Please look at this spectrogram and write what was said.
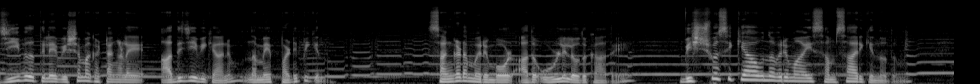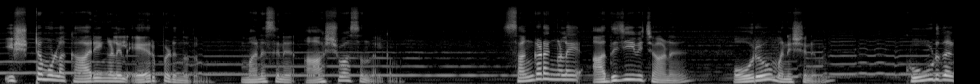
ജീവിതത്തിലെ വിഷമഘട്ടങ്ങളെ അതിജീവിക്കാനും നമ്മെ പഠിപ്പിക്കുന്നു. സങ്കടം വരുമ്പോൾ അത് ഉള്ളിലൊതുക്കാതെ വിശ്വസിക്കാവുന്നവരുമായി സംസാരിക്കുന്നതും ഇഷ്ടമുള്ള കാര്യങ്ങളിൽ ഏർപ്പെടുന്നതും മനസ്സിന് ആശ്വാസം നൽകും. സങ്കടങ്ങളെ അതിജീവിച്ചാണ് ഓരോ മനുഷ്യനും കൂടുതൽ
